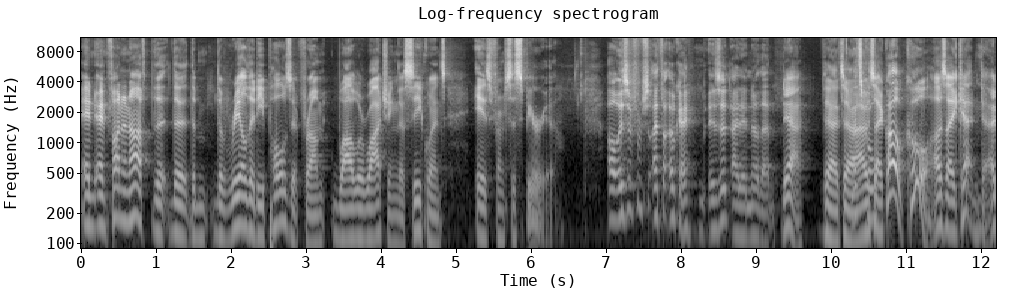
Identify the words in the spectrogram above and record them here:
and and fun enough, the, the the the reel that he pulls it from while we're watching the sequence is from Suspiria. Oh, is it from? I thought, okay, is it? I didn't know that. Yeah. Yeah, so That's I was cool. like, "Oh, cool!" I was like, yeah,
